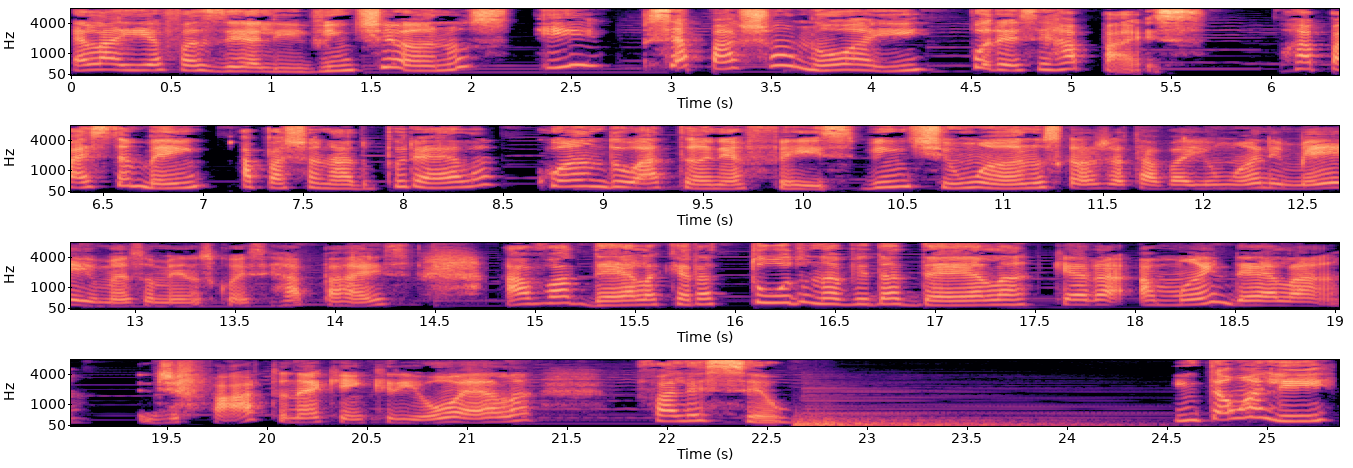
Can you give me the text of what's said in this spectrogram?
Ela ia fazer ali 20 anos e se apaixonou aí por esse rapaz. O rapaz também apaixonado por ela. Quando a Tânia fez 21 anos, que ela já estava aí um ano e meio mais ou menos com esse rapaz, a avó dela, que era tudo na vida dela, que era a mãe dela de fato, né, quem criou ela, faleceu. Então ali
